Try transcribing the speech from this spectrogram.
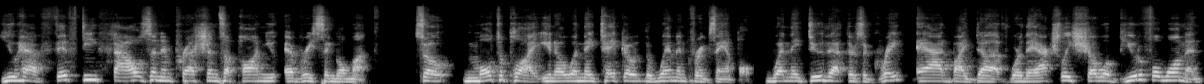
you have 50,000 impressions upon you every single month. So multiply, you know, when they take the women, for example, when they do that, there's a great ad by Dove where they actually show a beautiful woman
